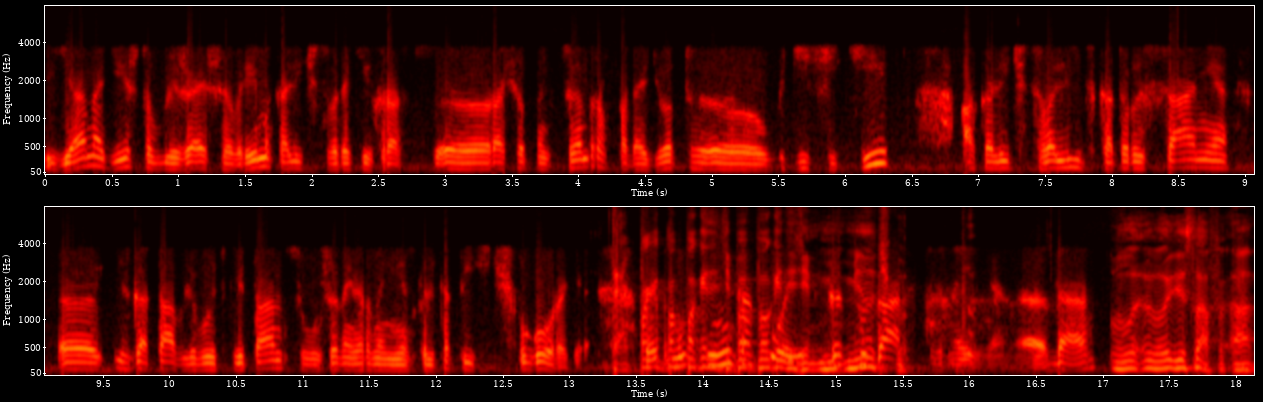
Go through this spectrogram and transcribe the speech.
Я надеюсь, что в ближайшее время количество таких э, расчетных центров подойдет э, к 10, а количество лиц, которые сами э, изготавливают квитанции, уже, наверное, несколько тысяч в городе. Так, Поэтому погодите, по- никакой погодите, минуточку. э, да. Вла- Владислав, а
